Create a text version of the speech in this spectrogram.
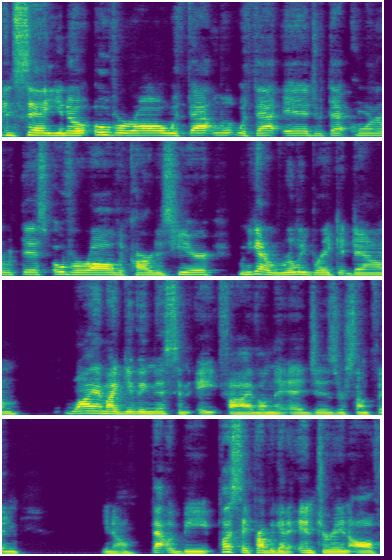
and say, you know, overall with that with that edge, with that corner, with this, overall the card is here. When you got to really break it down why am I giving this an eight five on the edges or something? You know, that would be plus they probably got to enter in all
